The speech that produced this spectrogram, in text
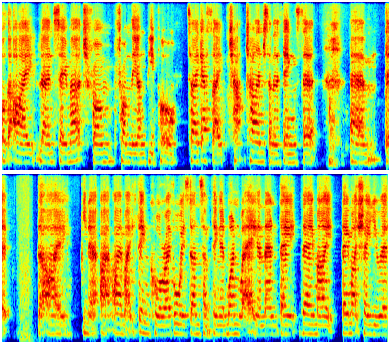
or that I learn so much from from the young people. So I guess I cha- challenge some of the things that um that that I you know I, I might think or I've always done something in one way and then they they might they might show you a,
